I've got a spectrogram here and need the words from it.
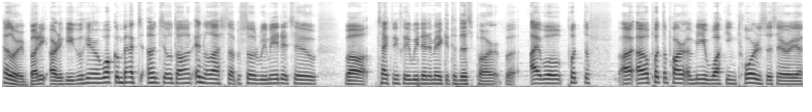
Hello everybody, Arctic Eagle here, and welcome back to Until Dawn. In the last episode, we made it to, well, technically we didn't make it to this part, but I will put the, f- I, I will put the part of me walking towards this area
